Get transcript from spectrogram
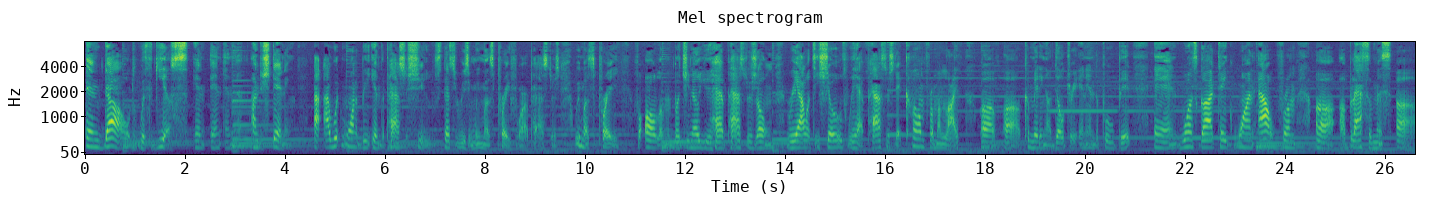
endowed with gifts and, and, and understanding. I, I wouldn't want to be in the pastor's shoes. That's the reason we must pray for our pastors. We must pray for all of them. But you know, you have pastors on reality shows. We have pastors that come from a life of uh, committing adultery and in the pulpit. And once God take one out from uh, a blasphemous uh,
